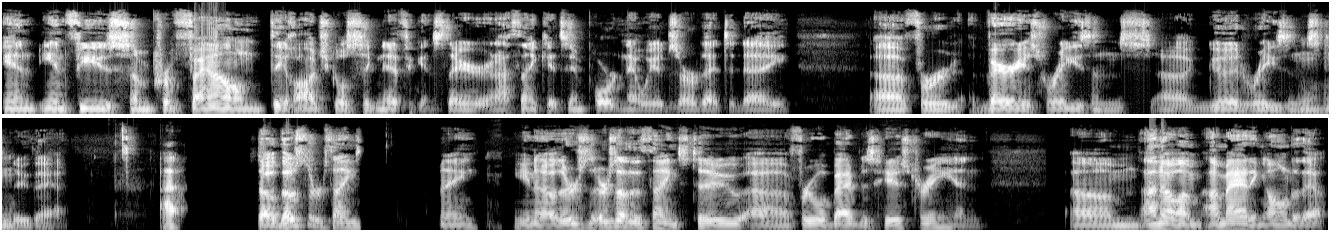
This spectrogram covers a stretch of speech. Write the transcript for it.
in, infused some profound theological significance there. And I think it's important that we observe that today uh, for various reasons, uh, good reasons Mhm. to do that. I- so those are things. Me, you know, there's there's other things too. Uh, Free Will Baptist history, and um, I know I'm I'm adding on to that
